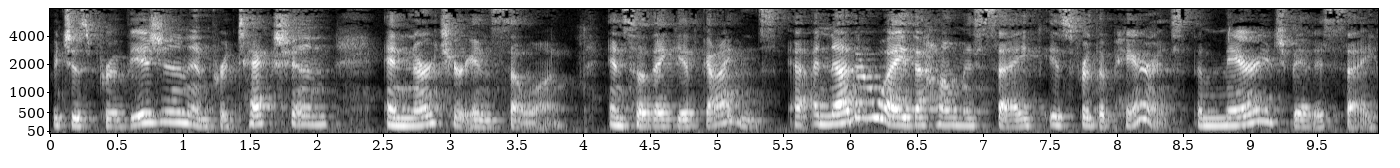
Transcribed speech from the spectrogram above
which is provision and protection and nurture and so on. And so they give guidance. Another way the home is safe is for the parents. The marriage bed is safe.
